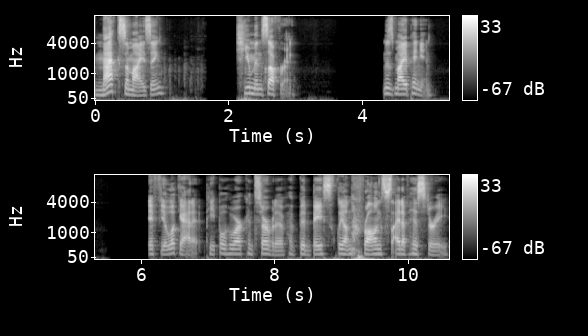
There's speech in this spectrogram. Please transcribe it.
maximizing human suffering. This is my opinion. If you look at it, people who are conservative have been basically on the wrong side of history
